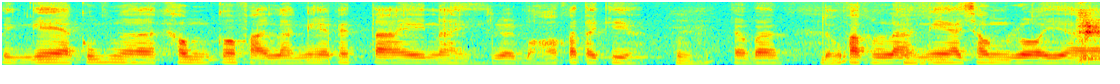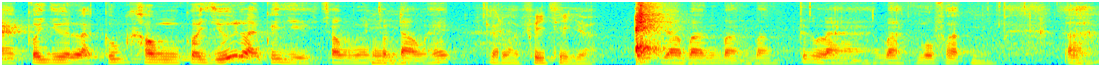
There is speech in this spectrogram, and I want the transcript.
Mình nghe cũng ờ, không có phải là nghe cái tai này rồi bỏ qua tai kia. ừ. Dạ vâng. Đúng. Hoặc là nghe xong rồi à, coi như là cũng không có giữ lại cái gì trong trong đầu hết. đó là phi thì giờ Dạ vâng vâng vâng, tức là vâng một Phật. À,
